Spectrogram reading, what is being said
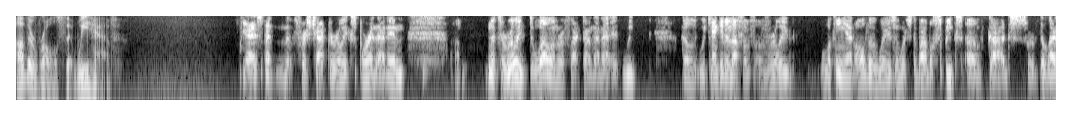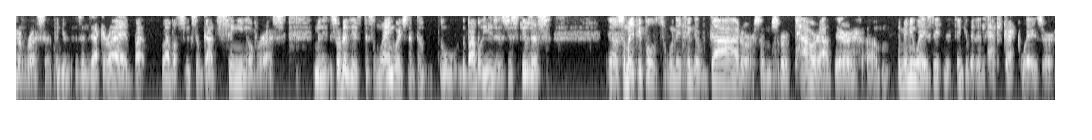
other roles that we have. Yeah, I spent the first chapter really exploring that, and um, you know, to really dwell and reflect on that, I, we I, we can't get enough of, of really looking at all the ways in which the Bible speaks of God's sort of delight over us. I think it's in Zechariah, the Bible speaks of God singing over us. I mean, sort of this, this language that the, the, the Bible uses just gives us you know, so many people when they think of God or some sort of power out there, um, in many ways they, they, think of it in abstract ways, or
